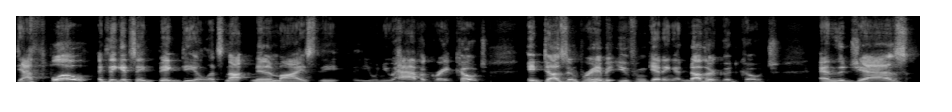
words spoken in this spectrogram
death blow. I think it's a big deal. Let's not minimize the when you have a great coach. It doesn't prohibit you from getting another good coach. And the Jazz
